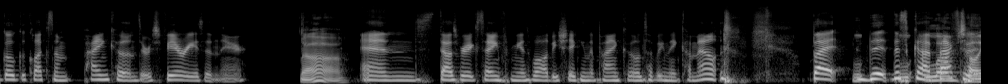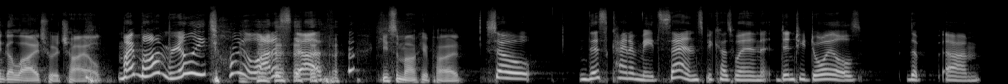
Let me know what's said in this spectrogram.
"Go, go collect some pine cones. There's fairies in there." Ah, and that was very exciting for me as well. I'll be shaking the pine cones, hoping they come out. but th- this got back to telling it. a lie to a child. my mom. Really told me a lot of stuff. Keeps him occupied. so this kind of made sense because when Dinty Doyle's the um,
